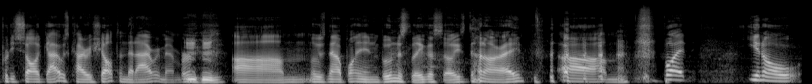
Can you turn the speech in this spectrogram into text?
pretty solid guy was Khiry Shelton that I remember, Mm-hmm. um, who's now playing in Bundesliga, so he's done all right. Um, but you know,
